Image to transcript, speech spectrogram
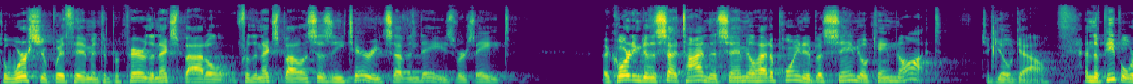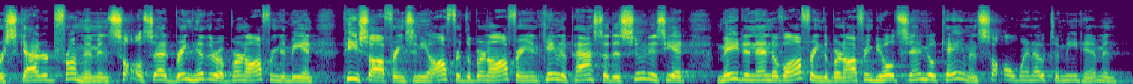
to worship with him and to prepare the next battle for the next battle. And says, and he tarried seven days, verse 8 according to the set time that Samuel had appointed, but Samuel came not to Gilgal. And the people were scattered from him. And Saul said, Bring hither a burnt offering to me and peace offerings. And he offered the burnt offering. And it came to pass that as soon as he had made an end of offering the burnt offering, behold, Samuel came, and Saul went out to meet him, and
